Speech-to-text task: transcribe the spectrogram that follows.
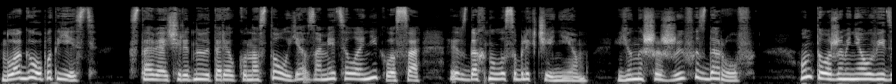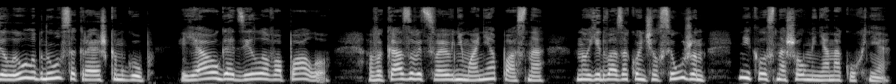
Благо, опыт есть. Ставя очередную тарелку на стол, я заметила Никласа и вздохнула с облегчением. Юноша жив и здоров. Он тоже меня увидел и улыбнулся краешком губ. Я угодила в опалу. Выказывать свое внимание опасно, но едва закончился ужин, Никлас нашел меня на кухне.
